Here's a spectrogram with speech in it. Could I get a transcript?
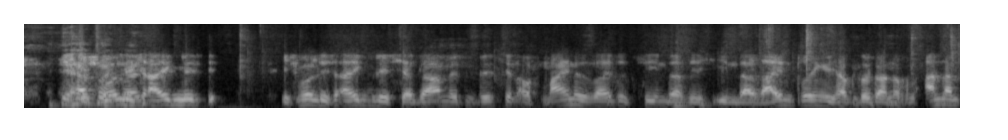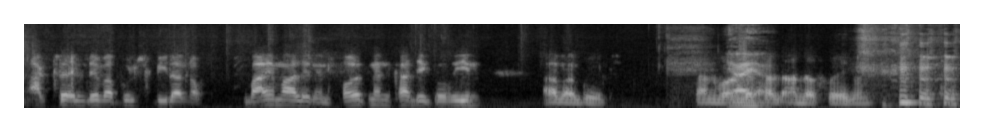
ja, ich wollte dich eigentlich, ich wollte dich eigentlich ja damit ein bisschen auf meine Seite ziehen, dass ich ihn da reinbringe. Ich habe sogar noch einen anderen aktuellen Liverpool-Spieler noch zweimal in den folgenden Kategorien. Aber gut, dann wollen ja, wir es ja. halt anders regeln.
